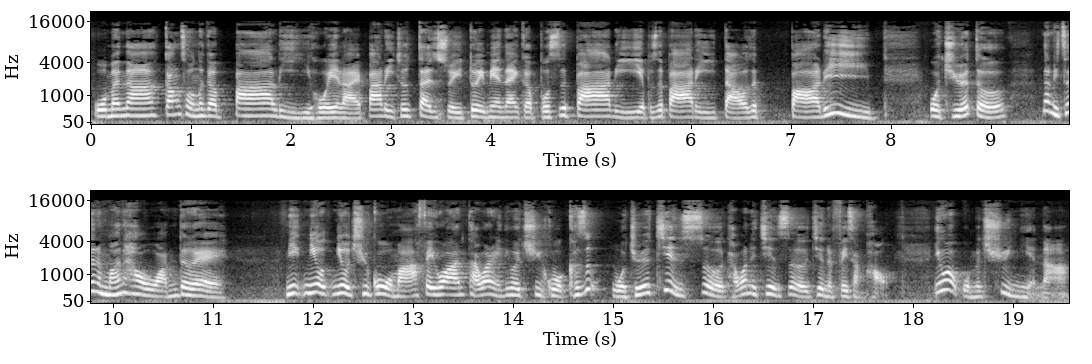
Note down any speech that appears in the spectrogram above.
我们呢刚从那个巴黎回来，巴黎就是淡水对面那个，不是巴黎，也不是巴厘岛，是巴黎。我觉得那里真的蛮好玩的诶。你你有你有去过吗？废话，台湾人一定会去过。可是我觉得建设台湾的建设建得非常好。因为我们去年呐、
